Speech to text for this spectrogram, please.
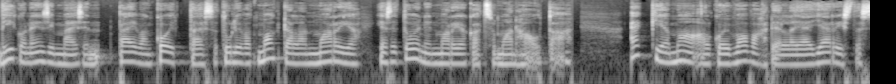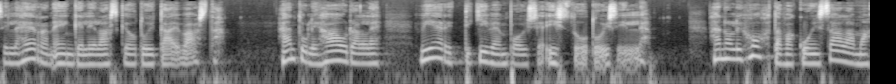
viikon ensimmäisen päivän koittaessa tulivat Magdalan Maria ja se toinen Maria katsomaan hautaa. Äkkiä maa alkoi vavahdella ja järistä, sillä Herran enkeli laskeutui taivaasta. Hän tuli haudalle, vieritti kiven pois ja istuutui sille. Hän oli hohtava kuin salama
